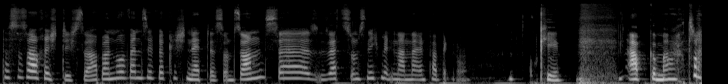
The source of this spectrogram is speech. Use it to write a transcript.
Das ist auch richtig so, aber nur wenn sie wirklich nett ist. Und sonst äh, setzt uns nicht miteinander in Verbindung. Okay, abgemacht.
